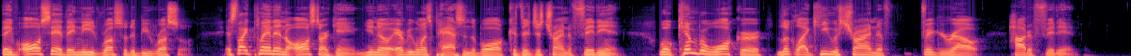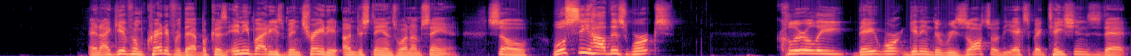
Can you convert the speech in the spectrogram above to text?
they've all said they need Russell to be Russell. It's like playing in an All-Star game. You know, everyone's passing the ball because they're just trying to fit in. Well, Kemba Walker looked like he was trying to figure out how to fit in. And I give him credit for that because anybody who's been traded understands what I'm saying. So we'll see how this works. Clearly, they weren't getting the results or the expectations that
